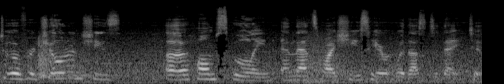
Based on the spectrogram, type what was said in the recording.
two of her children. She's uh, homeschooling, and that's why she's here with us today, too.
